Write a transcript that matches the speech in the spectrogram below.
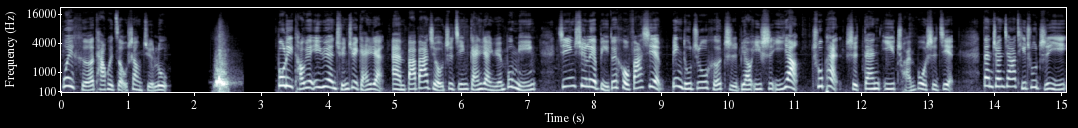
为何他会走上绝路。布利桃园医院群聚感染案八八九至今感染源不明，基因序列比对后发现病毒株和指标医师一样，初判是单一传播事件。但专家提出质疑，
